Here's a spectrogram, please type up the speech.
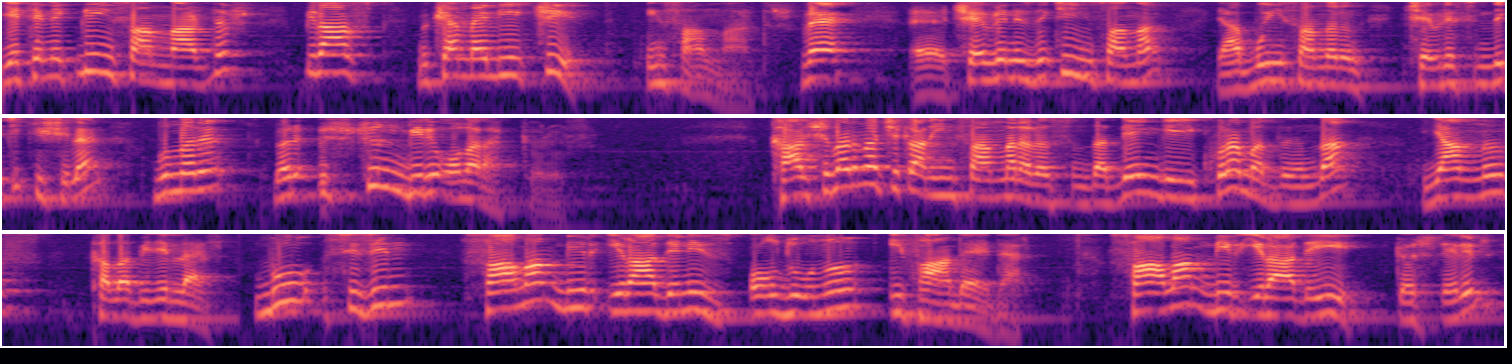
yetenekli insanlardır. Biraz mükemmelliyetçi insanlardır. Ve e, çevrenizdeki insanlar, yani bu insanların çevresindeki kişiler bunları böyle üstün biri olarak görür. Karşılarına çıkan insanlar arasında dengeyi kuramadığında yalnız kalabilirler. Bu sizin sağlam bir iradeniz olduğunu ifade eder. Sağlam bir iradeyi gösterir.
